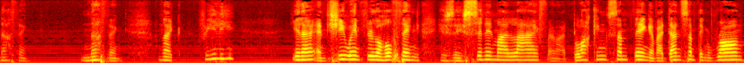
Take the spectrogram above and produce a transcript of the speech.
nothing. Nothing. I'm like, really? You know, and she went through the whole thing. Is there sin in my life? Am I blocking something? Have I done something wrong?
